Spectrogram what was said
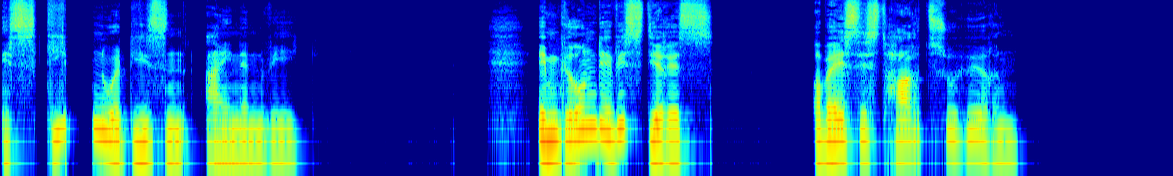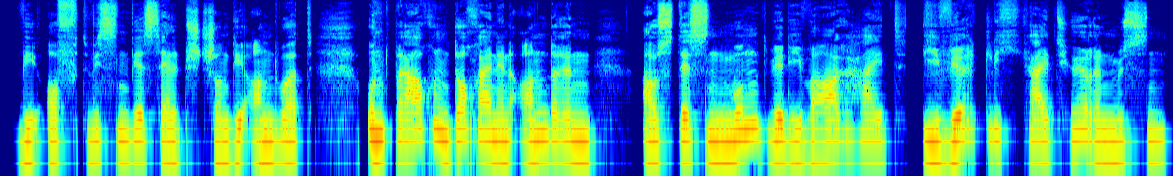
Es gibt nur diesen einen Weg. Im Grunde wisst ihr es, aber es ist hart zu hören. Wie oft wissen wir selbst schon die Antwort und brauchen doch einen anderen, aus dessen Mund wir die Wahrheit, die Wirklichkeit hören müssen,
